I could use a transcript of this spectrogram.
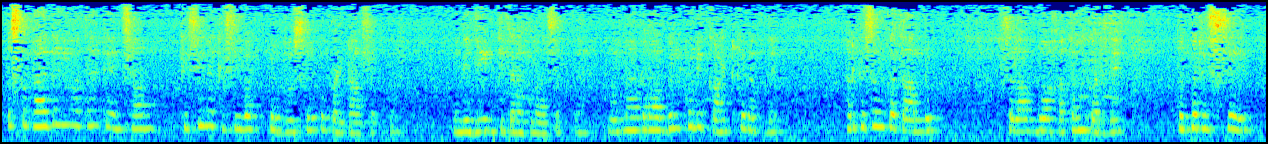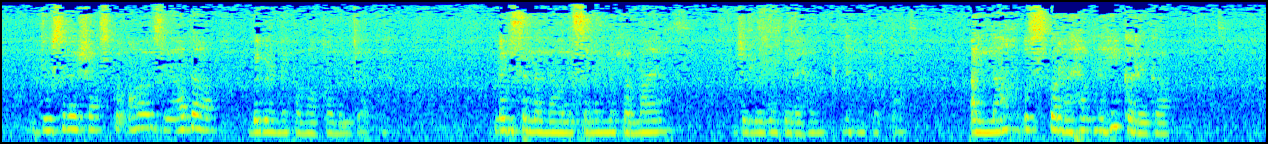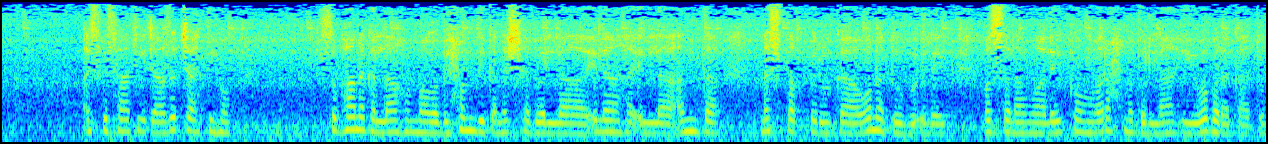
اس کا فائدہ یہ ہوتا ہے کہ انسان کسی نہ کسی وقت پھر دوسرے کو پلٹا سکتا ہے یعنی دین کی طرف لا سکتا ہے۔ ورنہ اگر آپ بالکل ہی کاٹ کے رکھ دیں، ہر قسم کا تعلق، سلام دعا ختم کر دیں، تو پھر اس سے دوسرے شخص کو اور زیادہ بگڑنے کا موقع مل جاتا ہے۔ نبی صلی اللہ علیہ وسلم نے فرمایا، جو لوگوں پہ رحم نہیں کرتا، اللہ اس پر رحم نہیں کرے گا۔ اس کے ساتھ اجازت چاہتی ہوں۔ سبحانك اللهم وبحمدك نشهد کا لا اللہ الہ اللہ انت نستغفرک و نتوب والسلام عليكم ورحمۃ الله وبركاته.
